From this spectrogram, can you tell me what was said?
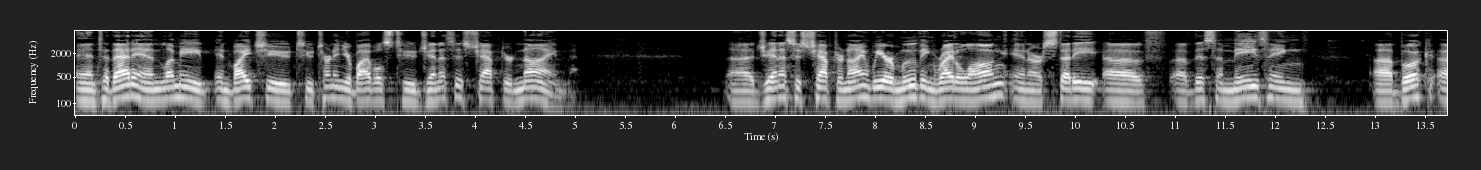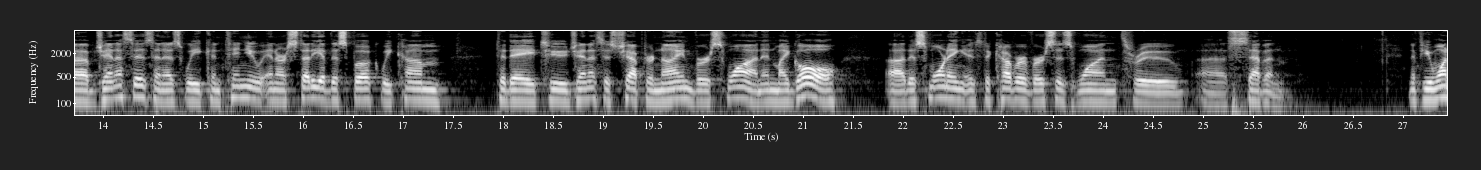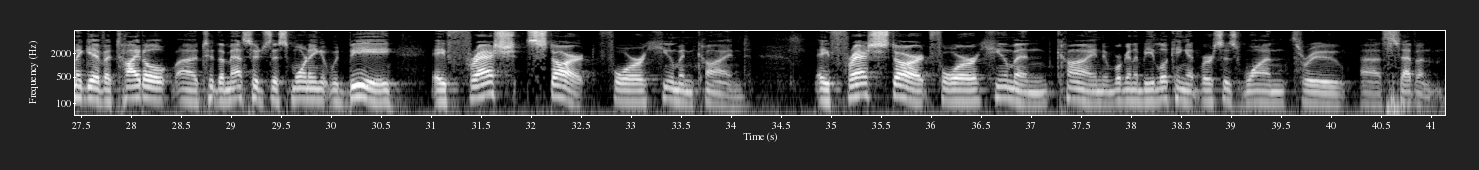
And to that end, let me invite you to turn in your Bibles to Genesis chapter 9. Uh, Genesis chapter 9. We are moving right along in our study of, of this amazing uh, book of Genesis. And as we continue in our study of this book, we come today to Genesis chapter 9, verse 1. And my goal uh, this morning is to cover verses 1 through uh, 7. And if you want to give a title uh, to the message this morning, it would be A Fresh Start for Humankind. A fresh start for humankind. And we're going to be looking at verses 1 through uh, 7.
